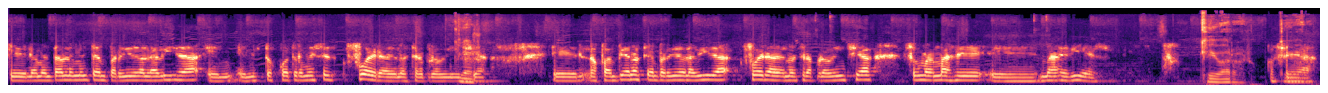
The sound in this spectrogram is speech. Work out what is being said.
que lamentablemente han perdido la vida en, estos cuatro meses fuera de nuestra provincia. Eh, los pampeanos que han perdido la vida fuera de nuestra provincia suman más de eh, más de 10. Qué bárbaro. O sea,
